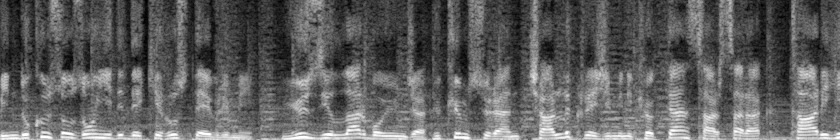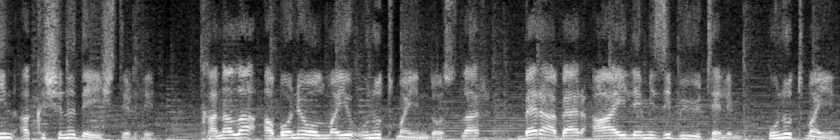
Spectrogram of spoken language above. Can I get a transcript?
1917'deki Rus devrimi, yüzyıllar boyunca hüküm süren Çarlık rejimini kökten sarsarak tarihin akışını değiştirdi. Kanala abone olmayı unutmayın dostlar. Beraber ailemizi büyütelim. Unutmayın,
